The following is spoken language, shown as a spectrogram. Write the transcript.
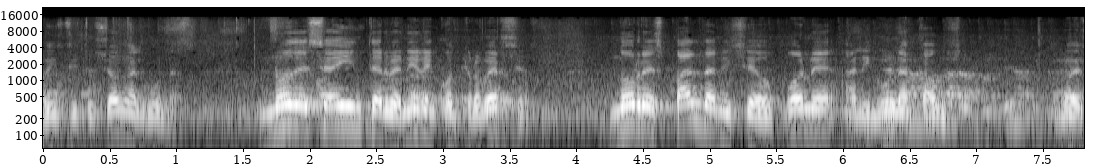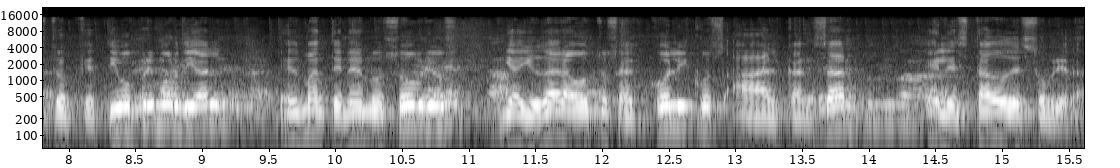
o institución alguna. No desea intervenir en controversias, no respalda ni se opone a ninguna causa. Nuestro objetivo primordial es mantenernos sobrios y ayudar a otros alcohólicos a alcanzar el estado de sobriedad.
